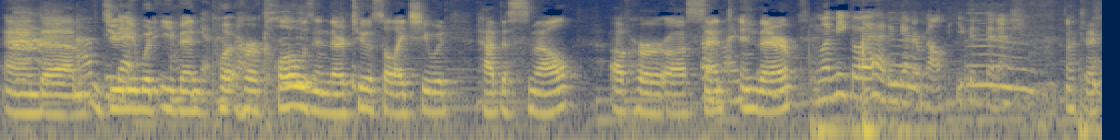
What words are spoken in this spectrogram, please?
and um, Judy get, would even put her clothes in there too. So, like, she would have the smell of her uh, scent oh, in there. Let me go ahead and get her milk. You can finish. Okay.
